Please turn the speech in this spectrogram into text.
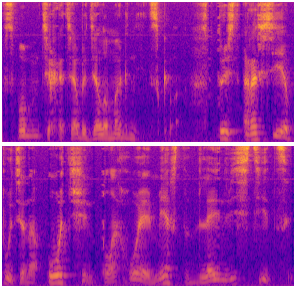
Вспомните хотя бы дело Магнитского. То есть Россия Путина очень плохое место для инвестиций.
